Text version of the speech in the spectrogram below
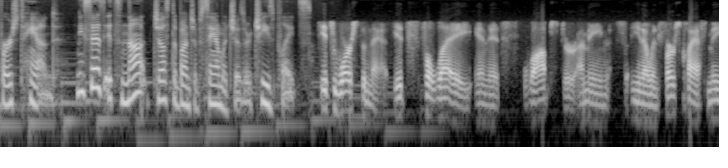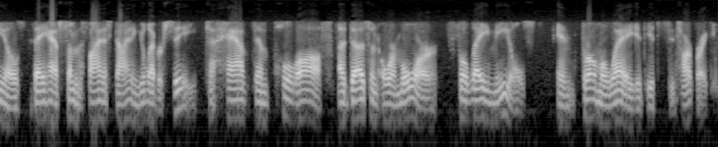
firsthand, and he says it's not just a bunch of sandwiches or cheese plates. It's worse than that. It's filet and it's lobster. I mean, you know, in first class meals, they have some of the finest dining you'll ever see. To have them pull off a dozen or more filet meals and throw them away, it, it's it's heartbreaking.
